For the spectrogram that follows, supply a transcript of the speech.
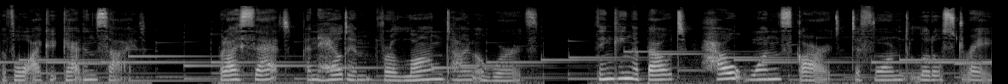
before I could get inside, but I sat and held him for a long time afterwards thinking about how one scarred, deformed little stray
